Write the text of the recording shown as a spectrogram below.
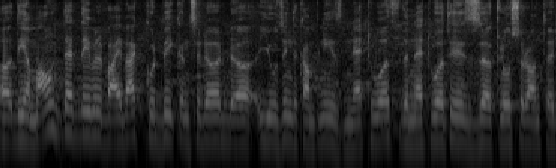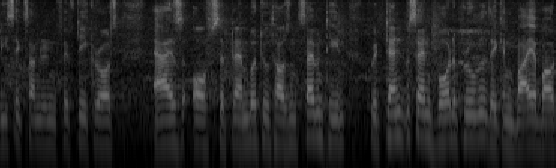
Uh, the amount that they will buy back could be considered uh, using the company's net worth. The net worth is uh, close to around 3,650 crores as of September 2017. With 10% board approval, they can buy about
